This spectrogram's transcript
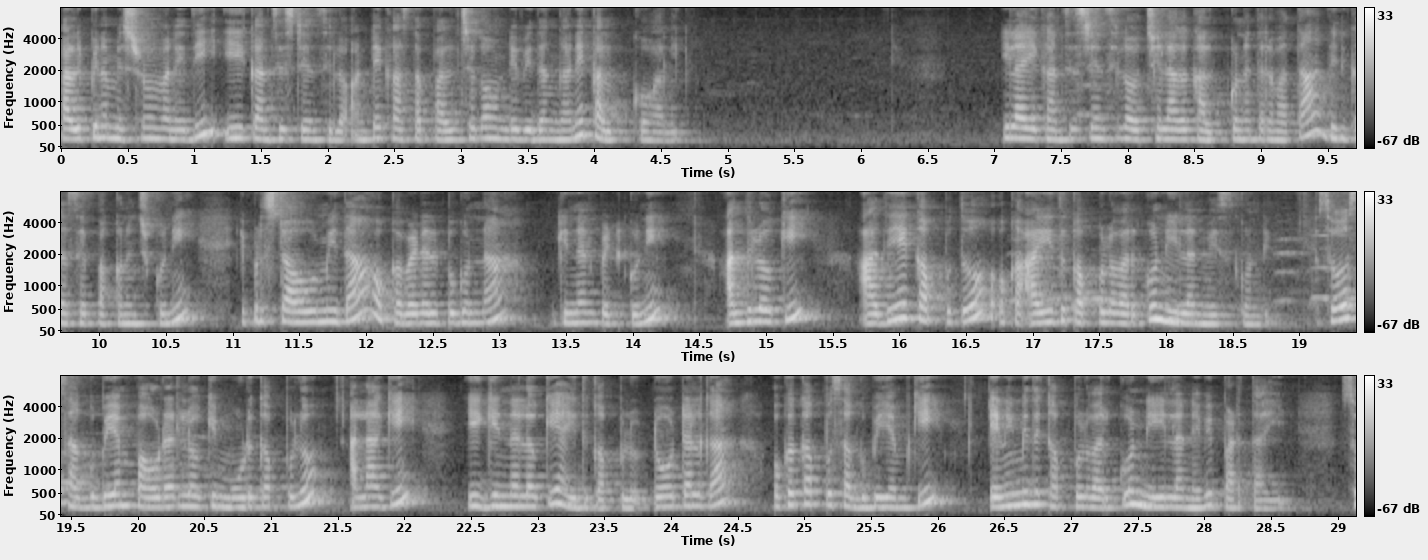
కలిపిన మిశ్రమం అనేది ఈ కన్సిస్టెన్సీలో అంటే కాస్త పల్చగా ఉండే విధంగానే కలుపుకోవాలి. ఇలా ఈ కన్సిస్టెన్సీలో వచ్చేలాగా కలుపుకున్న తర్వాత దీన్ని కాసేపు ఇప్పుడు స్టవ్ మీద ఒక వెడల్పుగున్న గిన్నెను పెట్టుకుని అందులోకి అదే కప్పుతో ఒక ఐదు కప్పుల వరకు నీళ్ళని వేసుకోండి. సో సగ్గుబియ్యం పౌడర్లోకి మూడు కప్పులు అలాగే ఈ గిన్నెలోకి ఐదు కప్పులు. టోటల్గా ఒక కప్పు సగ్గుబియ్యంకి ఎనిమిది కప్పుల వరకు నీళ్ళు అనేవి పడతాయి. సో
